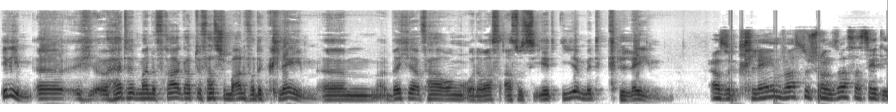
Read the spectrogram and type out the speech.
ihr Lieben, äh, ich hätte meine Frage, habt ihr fast schon beantwortet, Claim. Ähm, welche Erfahrungen oder was assoziiert ihr mit Claim? Also Claim, was du schon sagst, das hätte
